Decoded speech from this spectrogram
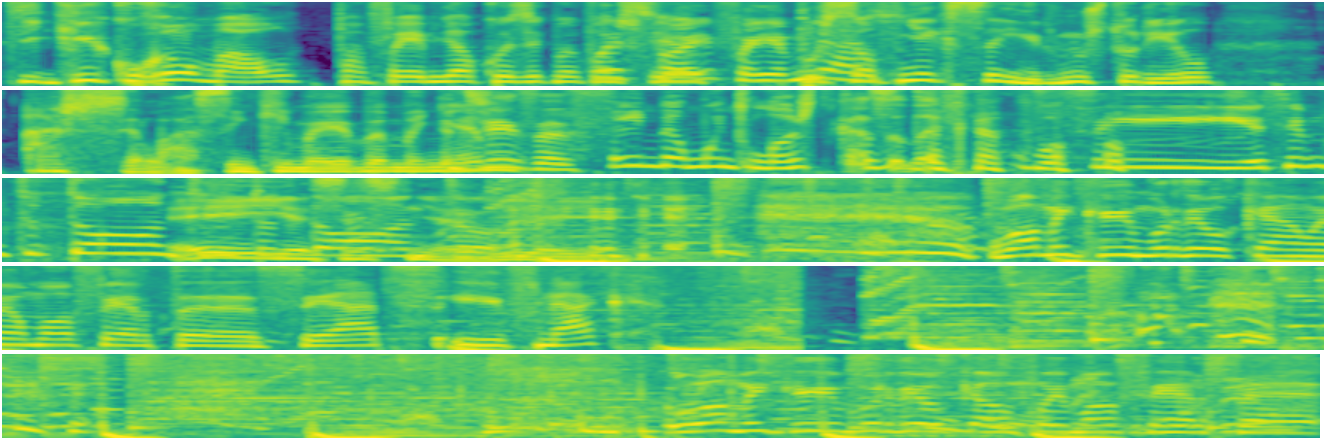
que, que correu mal, pá, foi a melhor coisa que me Pois aconteceu. foi, foi a Porque melhor. só tinha que sair no Estoril às, sei lá, 5 e meia da manhã. Jesus. Ainda muito longe de casa da minha avó. Sim, ia ser muito tonto, Eia, muito tonto. E? O Homem que Mordeu o Cão é uma oferta SEAT e FNAC. Mordeu o Cão foi uma oferta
